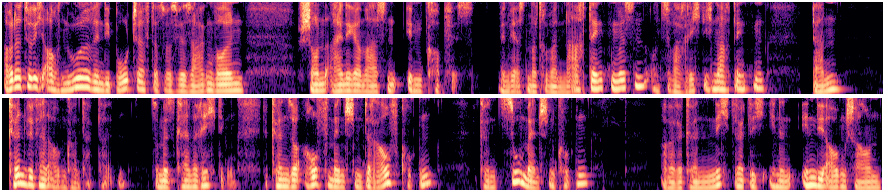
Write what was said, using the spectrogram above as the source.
Aber natürlich auch nur, wenn die Botschaft, das, was wir sagen wollen, schon einigermaßen im Kopf ist. Wenn wir erstmal drüber nachdenken müssen, und zwar richtig nachdenken, dann können wir keinen Augenkontakt halten. Zumindest keinen richtigen. Wir können so auf Menschen drauf gucken, wir können zu Menschen gucken, aber wir können nicht wirklich ihnen in die Augen schauen,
